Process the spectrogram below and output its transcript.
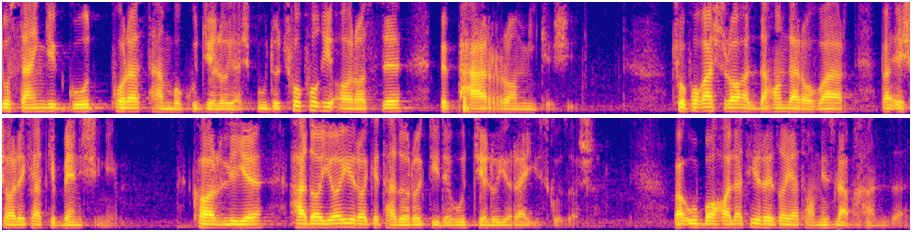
دو سنگ گود پر از تنباکو جلویش بود و چپقی آراسته به پر را می‌کشید. چپقش را از دهان درآورد و اشاره کرد که بنشینیم. کارلیه هدایایی را که تدارک دیده بود جلوی رئیس گذاشت و او با حالتی رضایت آمیز لبخند زد.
